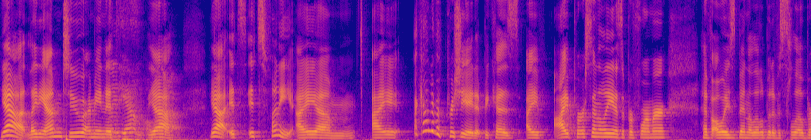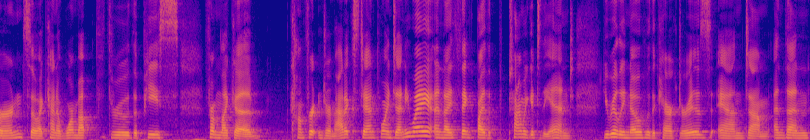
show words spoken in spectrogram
Yeah, Lady M too. I mean, it's yeah, oh, yeah, yeah. It's it's funny. I um I I kind of appreciate it because I I personally as a performer have always been a little bit of a slow burn. So I kind of warm up through the piece from like a comfort and dramatic standpoint anyway. And I think by the time we get to the end, you really know who the character is. And, um, and then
